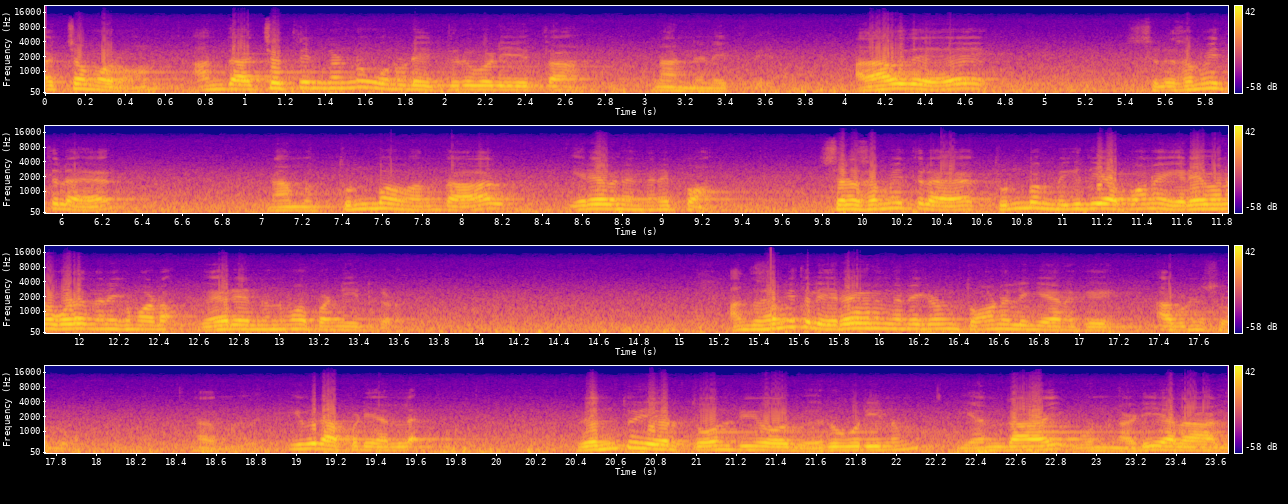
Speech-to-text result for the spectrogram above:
அச்சம் வரும் அந்த அச்சத்தின் கண்டு உன்னுடைய திருவடியை தான் நான் நினைப்பேன் அதாவது சில சமயத்தில் நாம் துன்பம் வந்தால் இறைவனை நினைப்போம். சில சமயத்தில் துன்பம் மிகுதியாக போனால் இறைவனை கூட நினைக்க மாட்டோம். வேற என்னென்னமோ பண்ணிட்டு கிடக்கும். அந்த சமயத்தில் இறைவனை நினைக்கணும்னு தோணலைங்க எனக்கு அப்படின்னு சொல்லுவோம். அது மாதிரி. இவர் அப்படி அல்ல. வெந்துயர் தோன்றியோர் வெறுவுறினும் எந்தாய் உன் அடியலால்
